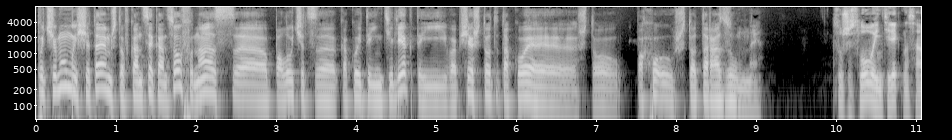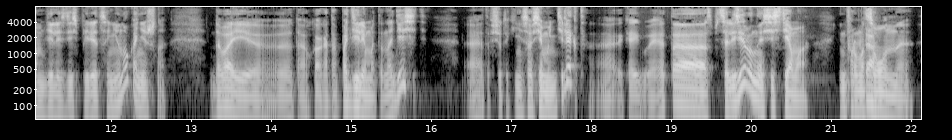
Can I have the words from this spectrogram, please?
почему мы считаем, что в конце концов у нас э, получится какой-то интеллект и вообще что-то такое, что похоже, что-то разумное? Слушай, слово интеллект на самом деле здесь переоценено, конечно. Давай э, это, как это, поделим это на 10. Это все-таки не совсем интеллект, э, как бы, это специализированная система информационная. Да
